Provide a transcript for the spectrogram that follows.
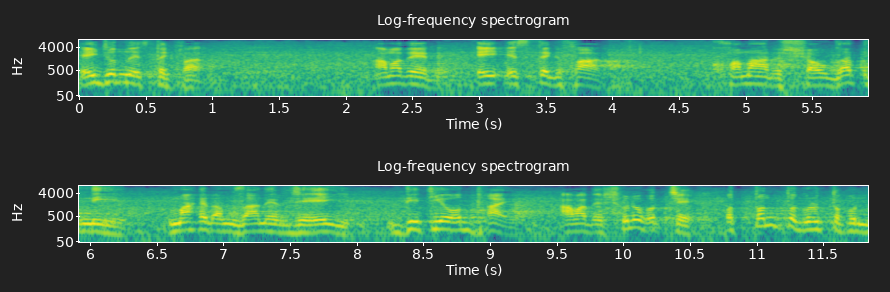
এই জন্য ইস্তেকফার আমাদের এই ইস্তেকফার ক্ষমার সৌগাত নিয়ে মাহে রমজানের যে এই দ্বিতীয় অধ্যায় আমাদের শুরু হচ্ছে, অত্যন্ত গুরুত্বপূর্ণ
